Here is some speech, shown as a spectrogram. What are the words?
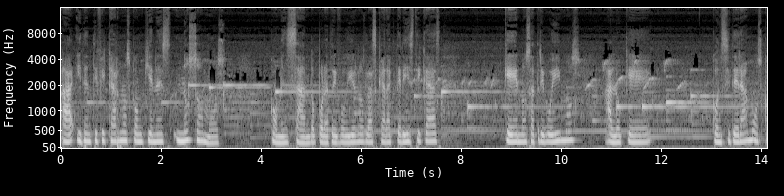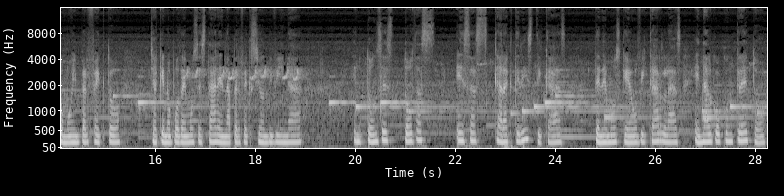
a identificarnos con quienes no somos, comenzando por atribuirnos las características que nos atribuimos a lo que consideramos como imperfecto, ya que no podemos estar en la perfección divina. Entonces todas esas características tenemos que ubicarlas en algo concreto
